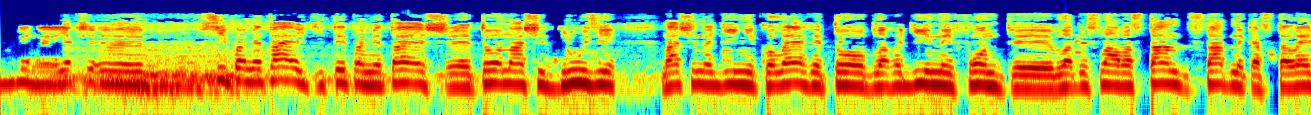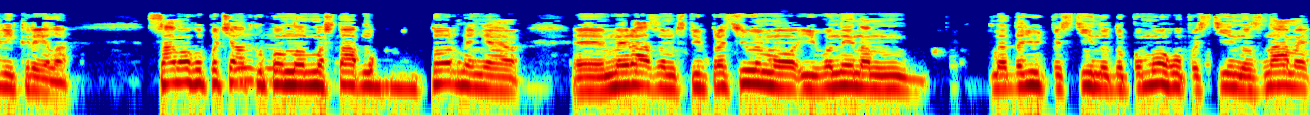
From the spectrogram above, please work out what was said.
Е, Якщо е, всі пам'ятають, і ти пам'ятаєш, е, то наші друзі, наші надійні колеги, то благодійний фонд е, Владислава Стан, Стадника Сталеві крила. З самого початку повномасштабного вторгнення е, ми разом співпрацюємо і вони нам надають постійну допомогу, постійно з нами,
